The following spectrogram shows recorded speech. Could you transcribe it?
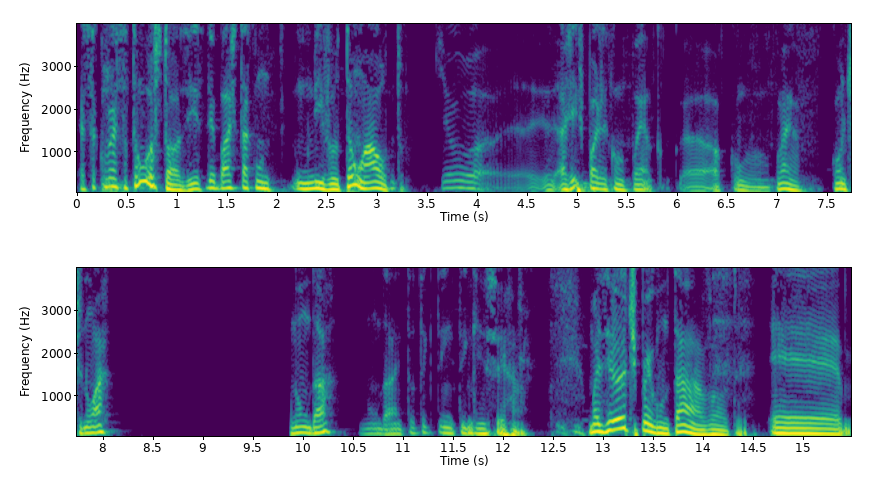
essa conversa tão gostosa e esse debate tá com um nível tão alto que eu, eh, a gente pode acompanhar, ah, com- como é? continuar? Não dá? Não dá, então tem que, tem, tem que encerrar. Mas eu ia te perguntar, Walter, é, o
